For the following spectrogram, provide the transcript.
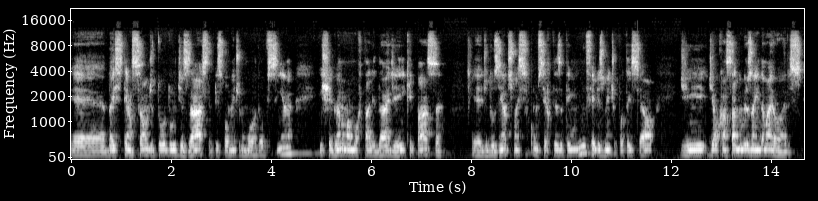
é, da extensão de todo o desastre, principalmente no Morro da Oficina, e chegando a uma mortalidade aí que passa é, de 200, mas com certeza tem, infelizmente, o potencial de, de alcançar números ainda maiores.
